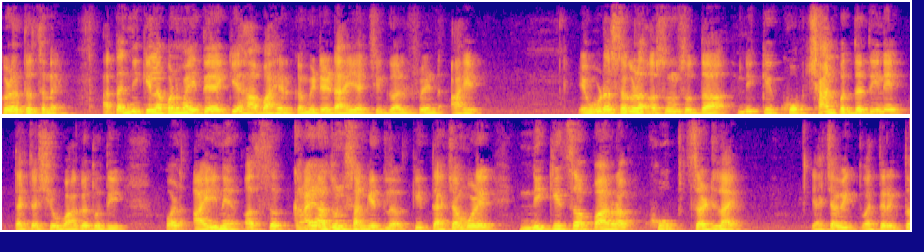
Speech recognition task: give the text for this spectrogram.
कळतच नाही. आता निकीला पण माहिती आहे की हा बाहेर कमिटेड आहे याची गर्लफ्रेंड आहे. एवढं सगळं असूनसुद्धा निक्की निकी खूप छान पद्धतीने त्याच्याशी वागत होती. पण आईने असं काय अजून सांगितलं की त्याच्यामुळे निकीचा पारा खूप चढलाय? याच्या व्यतिरिक्त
